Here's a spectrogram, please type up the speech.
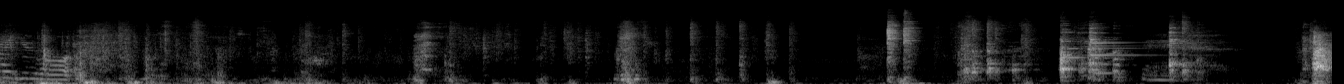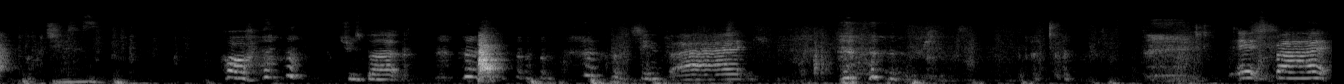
Right, you lot. Eh. Oh, Jesus. Oh, She's back. she's back. it's back.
